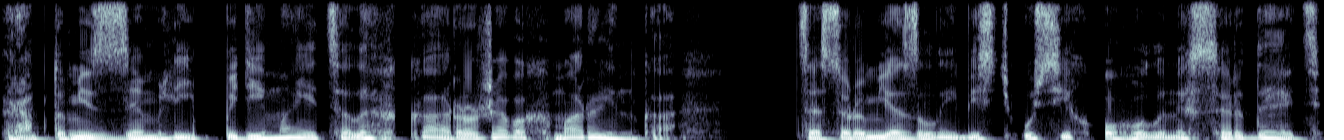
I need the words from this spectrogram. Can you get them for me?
Раптом із землі підіймається легка рожева хмаринка, це сором'язливість усіх оголених сердець,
